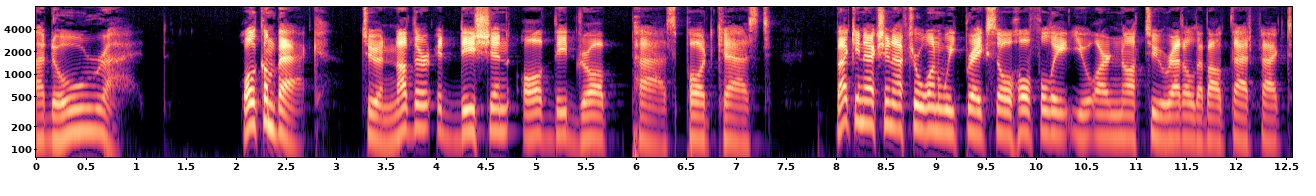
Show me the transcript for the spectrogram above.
Alright, alright. Welcome back to another edition of the Drop Pass podcast. Back in action after one week break, so hopefully you are not too rattled about that fact.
